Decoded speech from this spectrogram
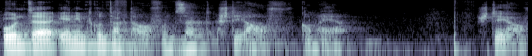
und äh, er nimmt Kontakt auf und sagt, steh auf, komm her, steh auf.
